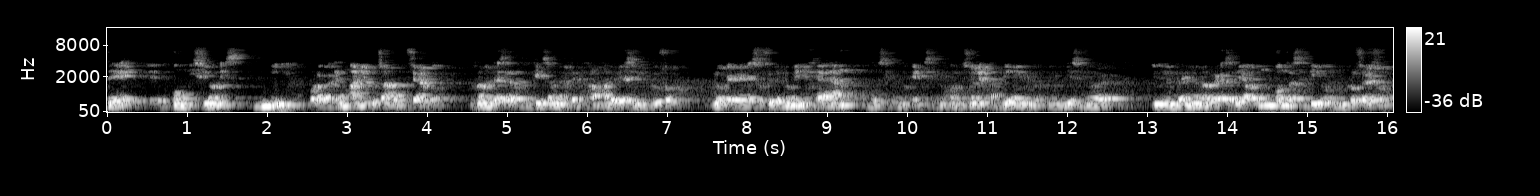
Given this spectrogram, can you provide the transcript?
de eh, condiciones mínimas, por la verdad tenemos años luchando, por cierto, no solamente desde 2015 donde demostramos mayoría, sino incluso lo que sucedió en Dominicana, donde exigimos condiciones también en 2019 y el Reino de Noruega sería un contrasentido, un proceso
